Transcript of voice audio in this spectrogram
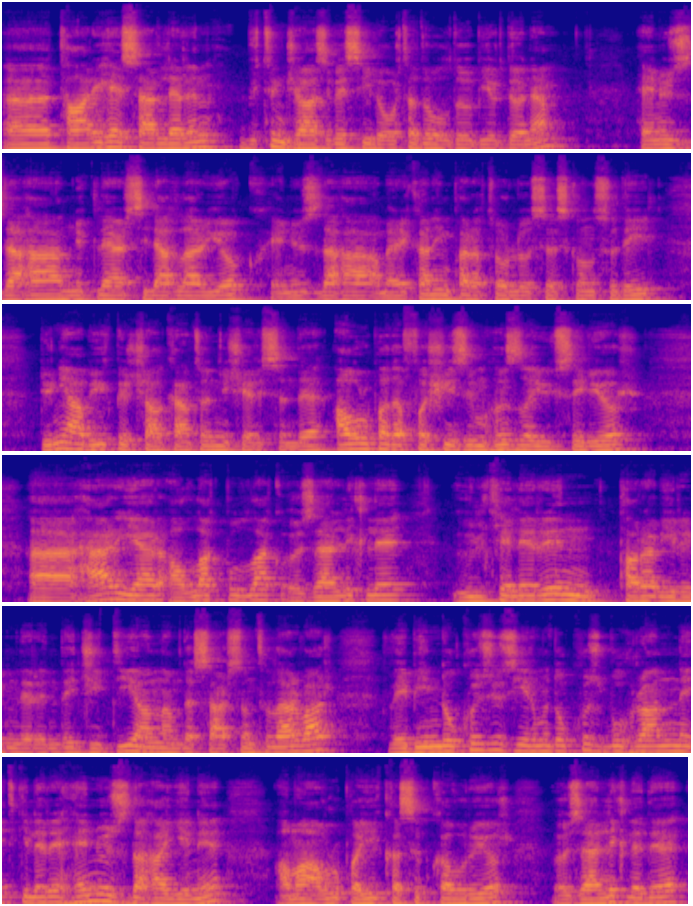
E, tarih eserlerin bütün cazibesiyle ortada olduğu bir dönem. Henüz daha nükleer silahlar yok. Henüz daha Amerikan İmparatorluğu söz konusu değil. Dünya büyük bir çalkantının içerisinde. Avrupa'da faşizm hızla yükseliyor. Ee, Her yer allak bullak özellikle ülkelerin para birimlerinde ciddi anlamda sarsıntılar var ve 1929 buhranın etkileri henüz daha yeni ama Avrupa'yı kasıp kavuruyor. Özellikle de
